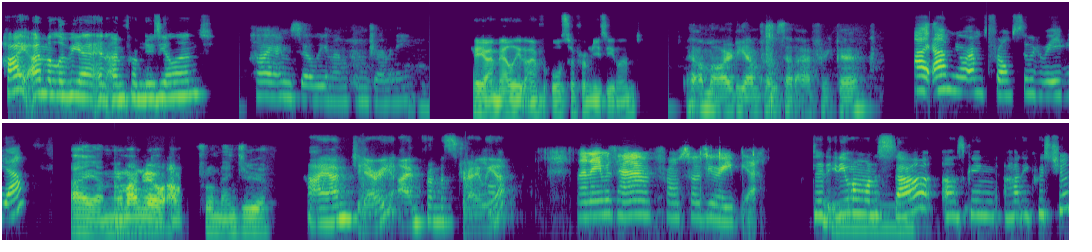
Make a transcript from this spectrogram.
Hi, I'm Olivia and I'm from New Zealand. Hi, I'm Zoe and I'm from Germany. Hey, I'm Elliot. I'm also from New Zealand. I'm Artie. I'm from South Africa. Hi, I'm Noor. I'm from Saudi Arabia. Hi, I'm Emmanuel. I'm from Nigeria. Hi, I'm Jerry. I'm from Australia. My name is Hannah. I'm from Saudi Arabia. Did anyone want to start asking a Hardy question?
